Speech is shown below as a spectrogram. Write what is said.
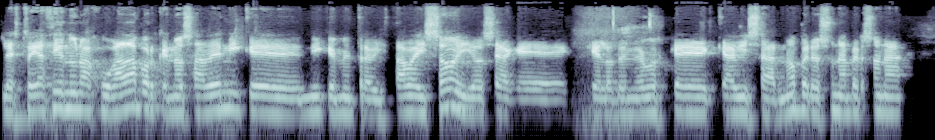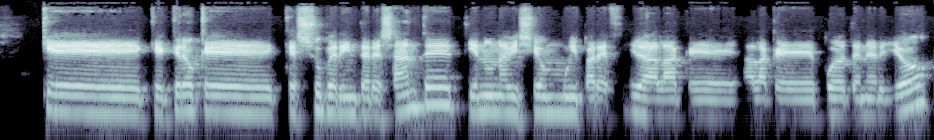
Le estoy haciendo una jugada porque no sabe ni que, ni que me entrevistabais hoy, o sea que, que lo tendremos que, que, avisar, ¿no? Pero es una persona que, creo que, es súper interesante, tiene una visión muy parecida a la, que, a la que puedo tener yo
